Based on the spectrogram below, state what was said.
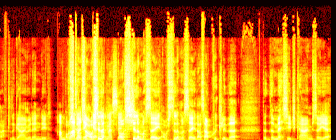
after the game had ended. I'm was glad I still, didn't was get still, that I was still in my seat. I was still in my seat. That's how quickly the the, the message came. So yeah,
